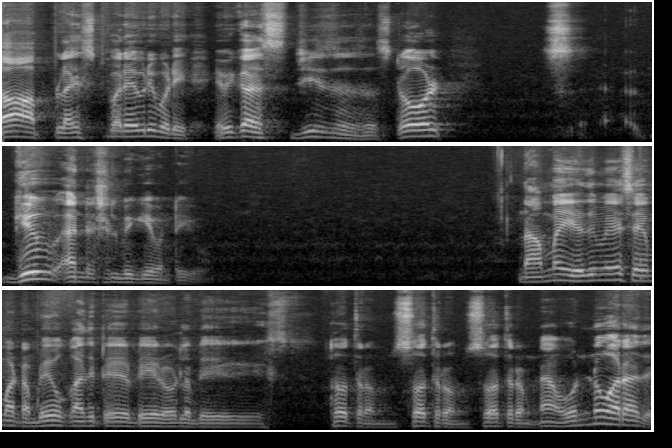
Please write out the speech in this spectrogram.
law applies for everybody because Jesus stole give and it shall be given to you நம்ம எதுவுமே செய்ய மாட்டோம். அப்படியே உட்காந்துட்டு அப்படியே ரோட்டில் அப்படியே ஸ்தோத்திரம் சோத்திரம் சோத்திரம்னா ஒன்றும் வராது.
